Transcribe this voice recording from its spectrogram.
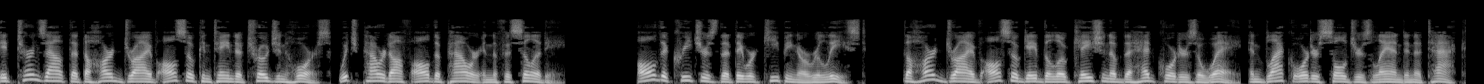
It turns out that the hard drive also contained a Trojan horse, which powered off all the power in the facility. All the creatures that they were keeping are released. The hard drive also gave the location of the headquarters away, and Black Order soldiers land and attack.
